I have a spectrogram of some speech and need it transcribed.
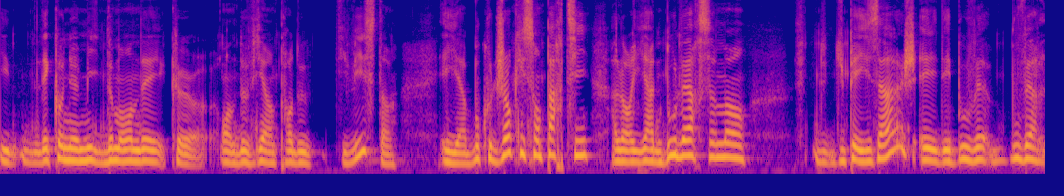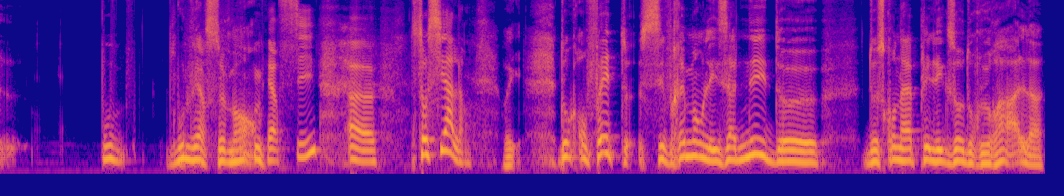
l'économie demandait qu'on devienne productiviste. Et il y a beaucoup de gens qui sont partis. Alors il y a un bouleversement du, paysage et des bouleversements bouleversement. Merci. Euh, social. Oui. Donc en fait, c'est vraiment les années de, de ce qu'on a appelé l'exode rural,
